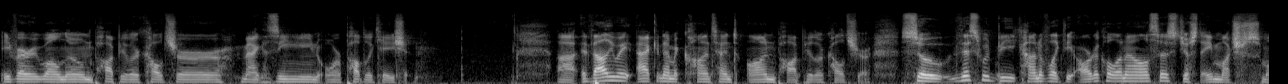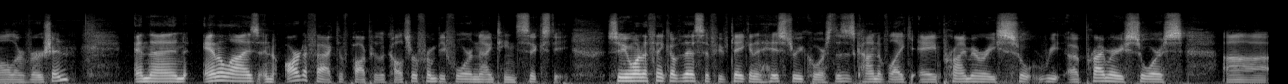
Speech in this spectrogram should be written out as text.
a very well known popular culture magazine or publication. Uh, evaluate academic content on popular culture. So this would be kind of like the article analysis, just a much smaller version and then analyze an artifact of popular culture from before 1960. So you want to think of this if you've taken a history course. This is kind of like a primary so, re, a primary source uh,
